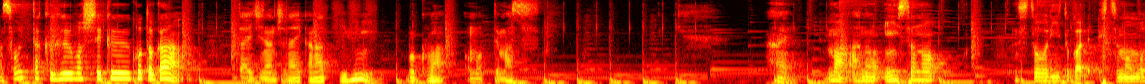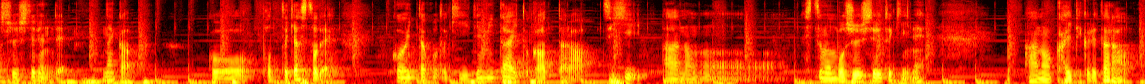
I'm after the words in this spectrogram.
そういった工夫をしていくことが大事なんじゃないかなっていうふうに僕は思ってます。はい。まあ、あの、インスタのストーリーとかで質問募集してるんで、なんか、こう、ポッドキャストでこういったこと聞いてみたいとかあったら、ぜひ、あのー、質問募集してるときにね、あの、書いてくれたら、こ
